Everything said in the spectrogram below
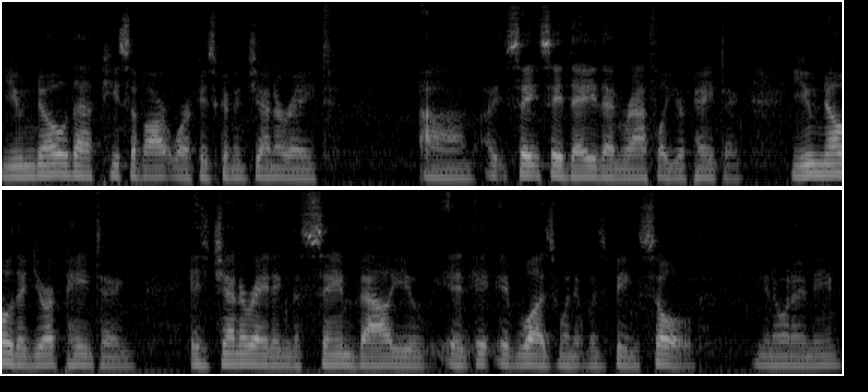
you know that piece of artwork is going to generate. Um, say say they then raffle your painting, you know that your painting is generating the same value it, it, it was when it was being sold. You know what I mean?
